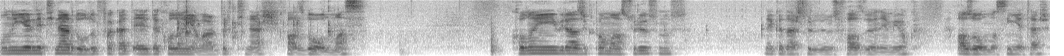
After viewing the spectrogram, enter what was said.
Onun yerine tiner de olur fakat evde kolonya vardır. Tiner fazla olmaz. Kolonyayı birazcık pamuğa sürüyorsunuz. Ne kadar sürdüğünüz fazla önemi yok. Az olmasın yeter.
